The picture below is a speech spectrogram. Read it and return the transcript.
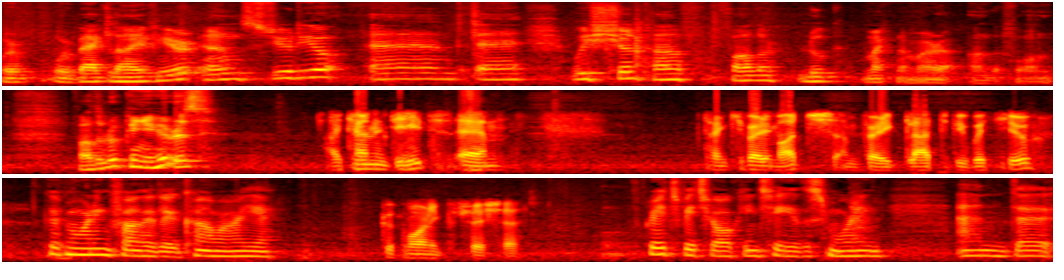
We're, we're back live here in studio, and uh, we should have Father Luke McNamara on the phone. Father Luke, can you hear us? I can indeed. Um, thank you very much. I'm very glad to be with you. Good morning, Father Luke. How are you? Good morning, Patricia. Great to be talking to you this morning. And uh,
